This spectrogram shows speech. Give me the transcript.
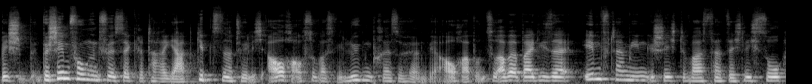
Beschimpfungen fürs Sekretariat gibt es natürlich auch, auch sowas wie Lügenpresse hören wir auch ab und zu. Aber bei dieser Impftermingeschichte war es tatsächlich so,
